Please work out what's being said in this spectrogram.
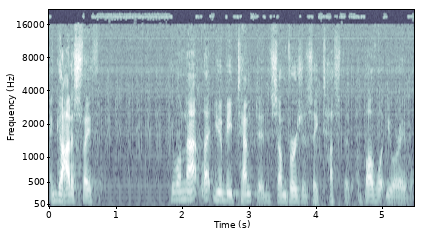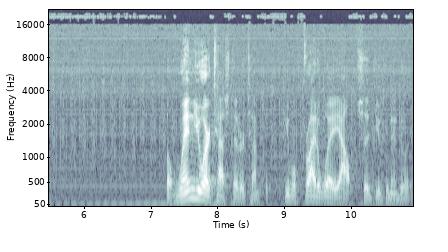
And God is faithful. He will not let you be tempted, some versions say tested, above what you are able. But when you are tested or tempted, He will provide a way out so that you can endure it.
